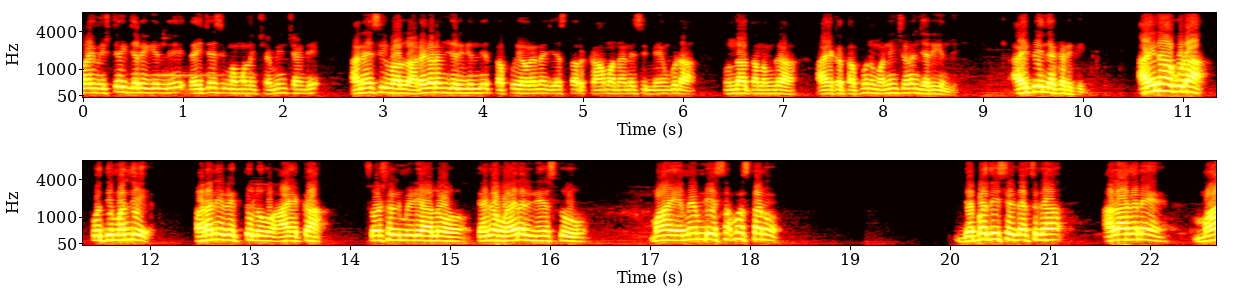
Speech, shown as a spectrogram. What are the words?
బై మిస్టేక్ జరిగింది. దయచేసి మమ్మల్ని క్షమించండి. అనేసి వాళ్ళు అడగడం జరిగింది తప్పు ఎవరైనా చేస్తారు కామన్ అనేసి మేము కూడా ఉందాతనంగా ఆ యొక్క తప్పును మన్నించడం జరిగింది. అయిపోయింది అక్కడికి. అయినా కూడా కొద్దిమంది పడని వ్యక్తులు ఆ యొక్క సోషల్ మీడియాలో తెగ వైరల్ చేస్తూ మా ఎంఎండి సంస్థను దెబ్బతీసే దశగా అలాగనే మా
